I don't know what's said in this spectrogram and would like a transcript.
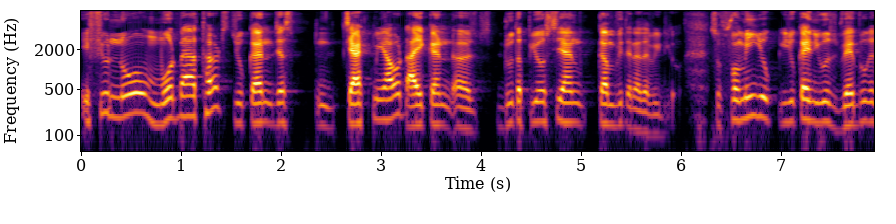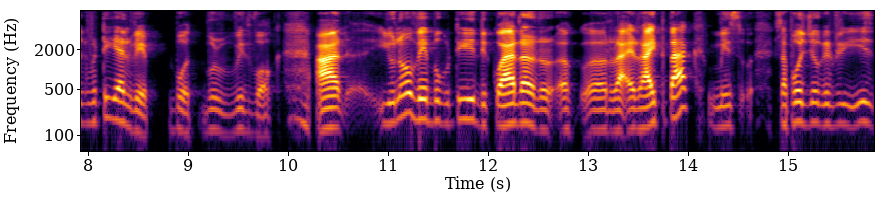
If you know more methods you can just chat me out i can uh, do the poc and come with another video. So for me you you can use webhook activity and web both with work. And you know webhook activity require a, a, a write back means suppose your is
